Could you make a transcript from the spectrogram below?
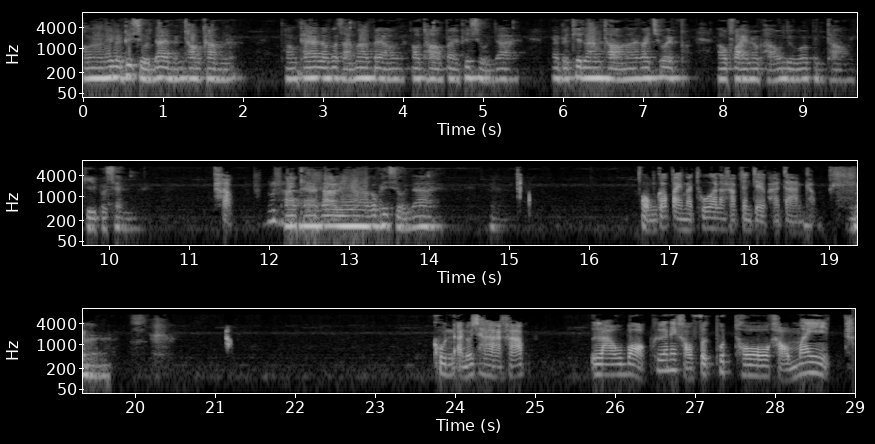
ของเรานี้มันพิสูจน์ได้เหมือนทองคำเนี่ยทองแท้เราก็สามารถไปเอาเอาทองไปพิสูจน์ได้ ไปไปที่ร้านทองแล้วก็ช่วยเอาไฟมาเผาดูว่าเป็นทองกี่เปอร์เซ็นต์ ครับพระแท้พระอริยะเราก็พิสูจน์ได้ ผมก็ไปมาทั่วแล้วครับ จนเจอพระอาจารย์ครับ คุณอนุชาครับ เราบอกเพื่อนให้เขาฝึกพุทโธ เขาไม่ท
